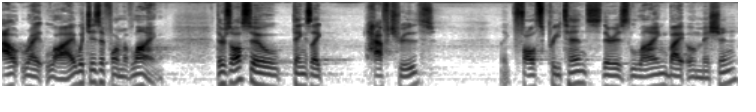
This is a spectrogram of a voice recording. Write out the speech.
outright lie which is a form of lying There's also things like half truths, like false pretense. There is lying by omission.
